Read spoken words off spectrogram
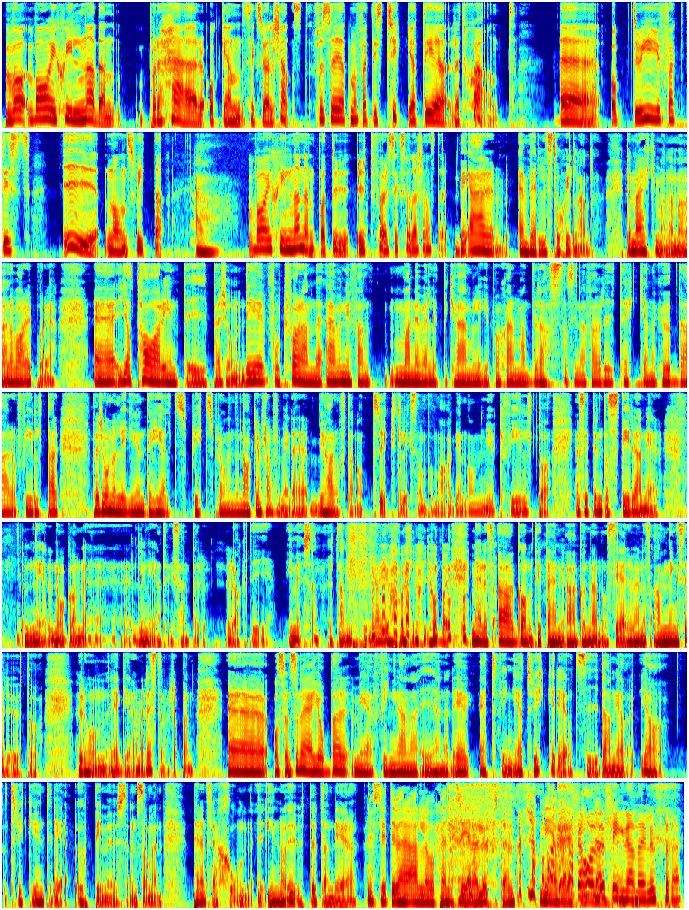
vad, vad är skillnaden på det här och en sexuell tjänst? För säg att man faktiskt tycker att det är rätt skönt. Eh, och du är ju faktiskt i någons fitta. Ja. Vad är skillnaden på att du utför sexuella tjänster? Det är en väldigt stor skillnad. Det märker man när man väl har varit på det. Eh, jag tar inte i personen. Det är fortfarande, även ifall man är väldigt bekväm och ligger på en skärmadrass och sina favorittecken och kuddar och filtar. Personen ligger ju inte helt spritt språngande naken framför mig. Där vi har ofta något tryckt liksom på magen, någon mjuk filt och jag sitter inte och stirrar ner ner någon, eh, Linnea till exempel, rakt i, i musen. Utan jag, jag, jag jobbar med hennes ögon tittar henne i ögonen och ser hur hennes andning ser ut och hur hon reagerar med resten av kroppen. Eh, och sen så när jag jobbar med fingrarna i henne, det är ett finger, jag trycker det åt sidan. Jag, jag trycker ju inte det upp i musen som en penetration in och ut. Utan det... Nu sitter vi här alla och penetrerar luften ja, med våra fingrar. Jag håller fingrarna i luften där.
